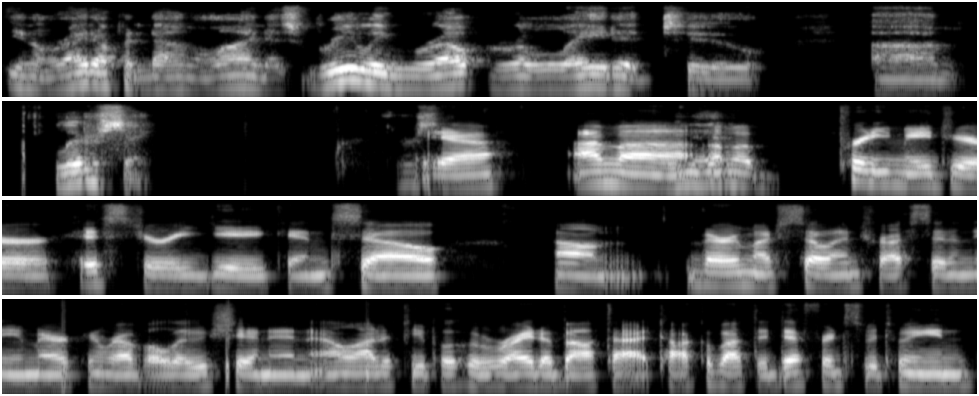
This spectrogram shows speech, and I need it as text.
you know, right up and down the line is really re- related to um, literacy. literacy. Yeah, I'm a am a pretty major history geek, and so um, very much so interested in the American Revolution. And a lot of people who write about that talk about the difference between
